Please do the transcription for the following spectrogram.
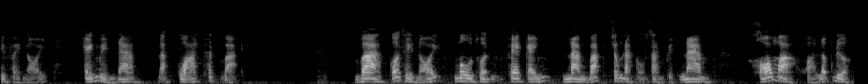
thì phải nói cánh miền Nam đã quá thất bại. Và có thể nói mâu thuẫn phe cánh Nam Bắc trong Đảng Cộng sản Việt Nam khó mà khỏa lấp được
